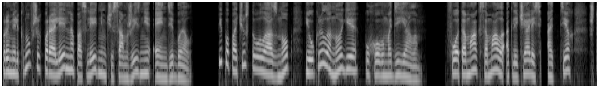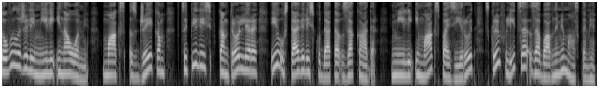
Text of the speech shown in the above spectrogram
промелькнувших параллельно последним часам жизни Энди Белл. Пипа почувствовала озноб и укрыла ноги пуховым одеялом. Фото Макса мало отличались от тех, что выложили Мили и Наоми. Макс с Джейком вцепились в контроллеры и уставились куда-то в закадр. Мили и Макс позируют, скрыв лица забавными масками.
